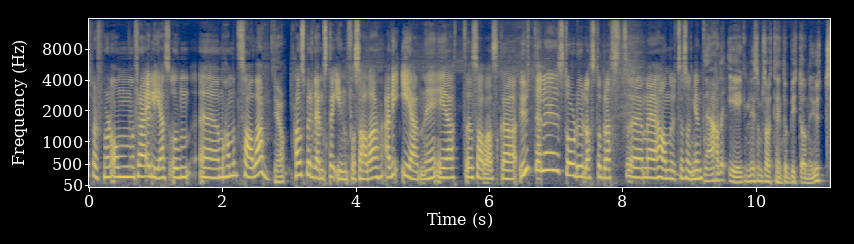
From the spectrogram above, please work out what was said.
spørsmål om, fra Elias om uh, Mohammed Salah. Ja. Han spør hvem skal inn for Salah. Er vi enig i at eh, Salah skal ut, eller står du last og brast eh, med han ut sesongen? Jeg hadde egentlig som sagt tenkt å bytte han ut,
